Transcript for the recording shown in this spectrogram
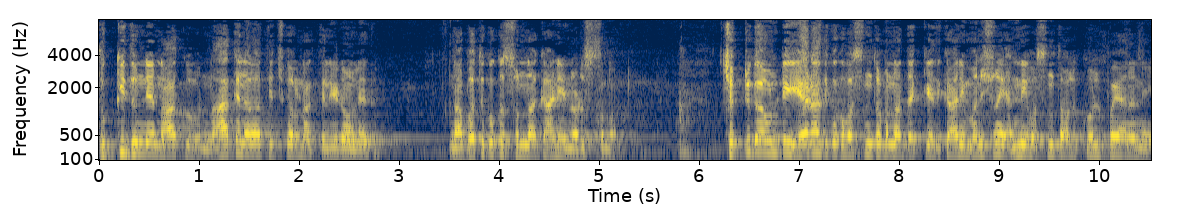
దుక్కి దున్నే నాకు నా ఆకలి ఎలా తీర్చుకోవాలో నాకు తెలియడం లేదు. నా బతుకు ఒక సున్నా కానీ నడుస్తున్నా. చెట్టుగా ఉంటే ఏడాదికి ఒక వసంతమన్నా దక్కేది కానీ మనిషిని అన్ని వసంతాలు కోల్పోయానని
